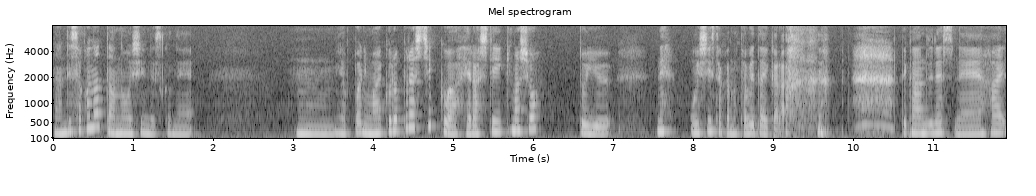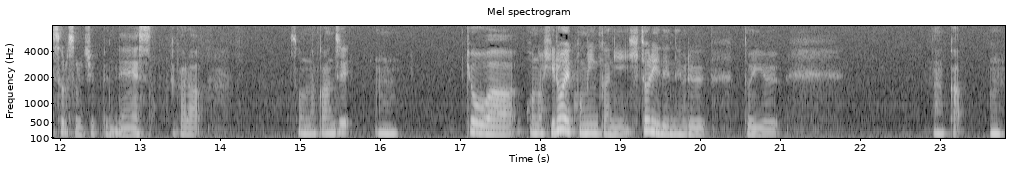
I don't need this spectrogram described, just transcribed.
なんで魚ってあんな美味しいんですかね。うんやっぱりマイクロプラスチックは減らしていきましょうというね美味しい魚食べたいから って感じですね。はいそろそろ10分です。だからそんな感じ。うん。今日はこの広い古民家に一人で寝るというなんか、うん、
